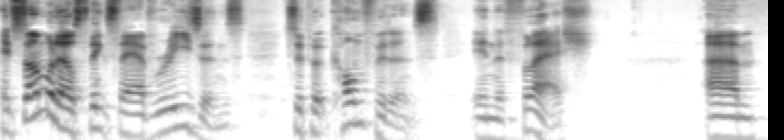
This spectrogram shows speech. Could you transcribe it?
If someone else thinks they have reasons to put confidence in the flesh, um,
